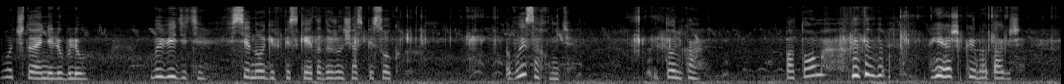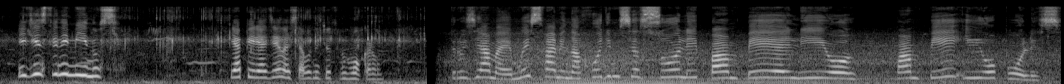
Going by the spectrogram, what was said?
Вот что я не люблю. Вы видите, все ноги в песке. Это должен сейчас песок высохнуть. Только потом я шкыба также. Единственный минус. Я переоделась, а он идет в мокром. Друзья мои, мы с вами находимся в соли Помпеио, Помпеиополис.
